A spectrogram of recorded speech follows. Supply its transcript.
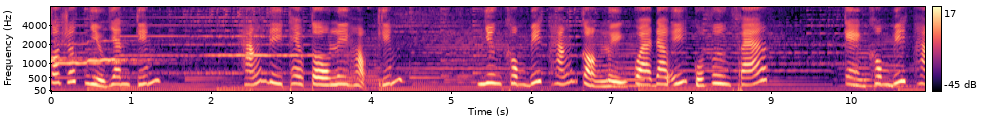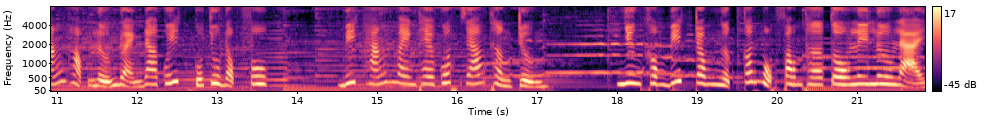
có rất nhiều danh kiếm. Hắn đi theo Tô Ly học kiếm, Nhưng không biết hắn còn luyện qua đao ý của Vương Phá. Càng không biết hắn học lưỡng đoạn đao quyết của Chu Độc Phu. Biết hắn mang theo quốc giáo thần trượng, Nhưng không biết trong ngực có một phong thơ Tô Ly lưu lại.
